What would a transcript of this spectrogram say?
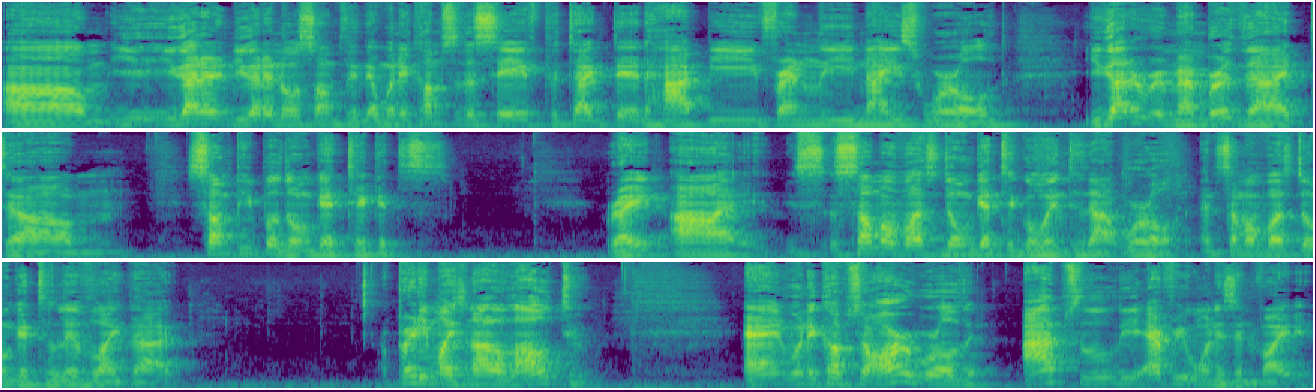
Um, you, you gotta you gotta know something that when it comes to the safe, protected, happy, friendly, nice world you got to remember that um, some people don't get tickets, right? Uh, some of us don't get to go into that world, and some of us don't get to live like that. Pretty much not allowed to. And when it comes to our world, absolutely everyone is invited,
